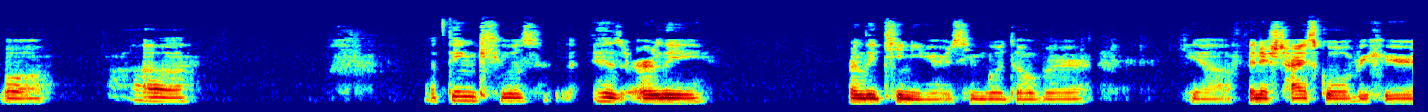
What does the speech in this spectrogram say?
well, uh, I think he was his early early teen years. He moved over. He uh, finished high school over here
